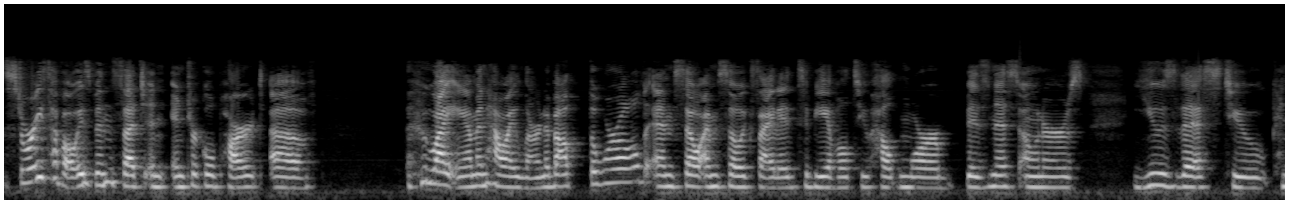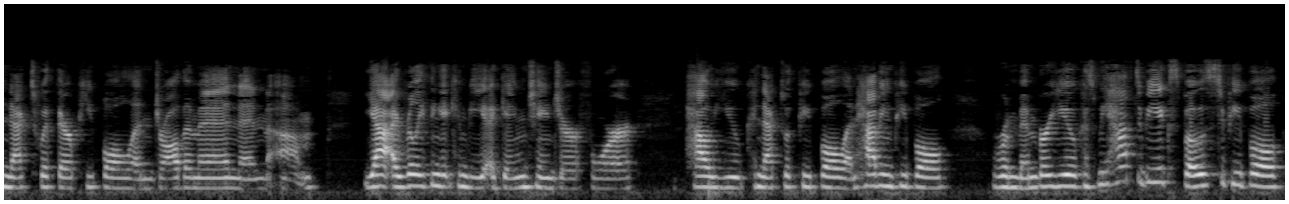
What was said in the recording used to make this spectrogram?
stories have always been such an integral part of who I am and how I learn about the world. And so I'm so excited to be able to help more business owners use this to connect with their people and draw them in. And um, yeah, I really think it can be a game changer for how you connect with people and having people remember you because we have to be exposed to people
